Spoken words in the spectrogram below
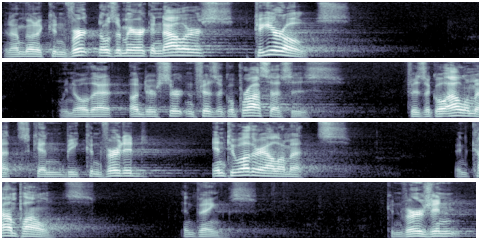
and I'm going to convert those American dollars to euros. We know that under certain physical processes, physical elements can be converted into other elements and compounds and things. Conversion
